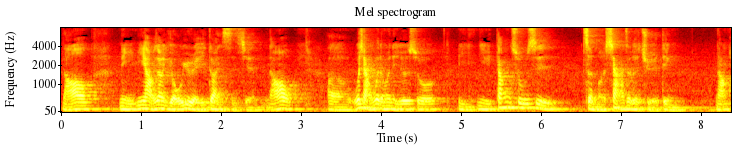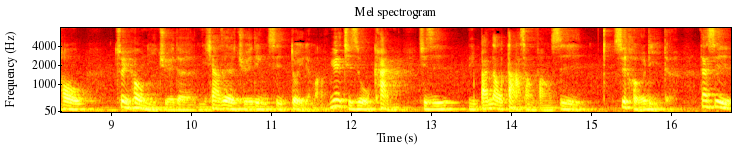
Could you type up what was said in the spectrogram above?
然后你你好像犹豫了一段时间，然后呃，我想问的问题就是说，你你当初是怎么下这个决定？然后最后你觉得你下这个决定是对的吗？因为其实我看，其实你搬到大厂房是是合理的，但是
